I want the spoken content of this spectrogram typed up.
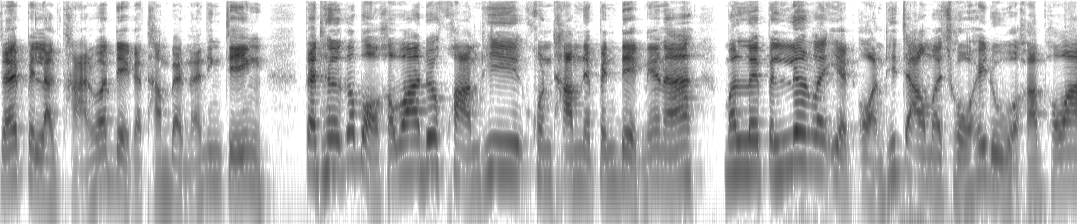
ได้เป็นหลักฐานว่าเด็กอะทำแบบนั้นจริง ๆ แต่เธอก็บอกเขาว่าด้วยความที่คนทำเนี่ยเป็นเด็กเนี่ยนะ มันเลยเป็นเรื่องละเอียดอ่อนที่จะเอามาโชว์ให้ดูครับ เพราะว่า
